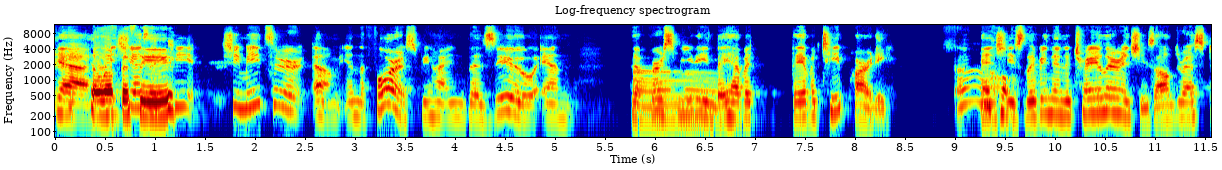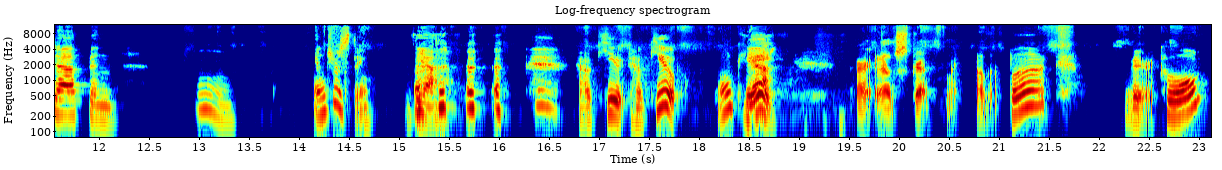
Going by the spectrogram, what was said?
Yeah, I mean, she, a telepathy. she meets her um, in the forest behind the zoo, and the first meeting they have a they have a tea party, oh, and she's living in a trailer, and she's all dressed up, and hmm. Interesting. yeah, how cute! How cute. Okay. Yeah. All right, I'll just grab my other book. Very cool.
